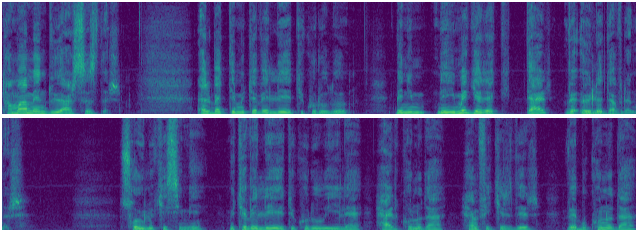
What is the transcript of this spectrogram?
tamamen duyarsızdır. Elbette mütevelli eti kurulu benim neyime gerek der ve öyle davranır. Soylu kesimi mütevelli heyeti kurulu ile her konuda hemfikirdir ve bu konuda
